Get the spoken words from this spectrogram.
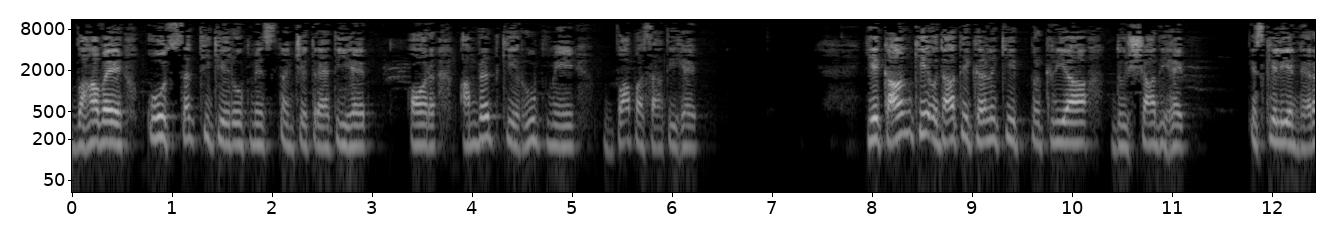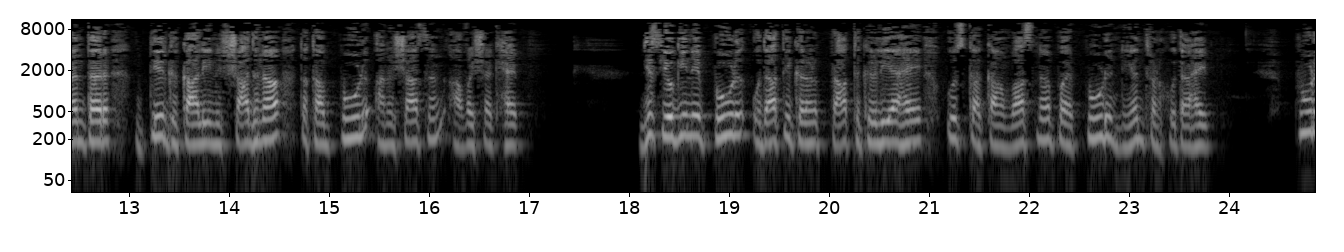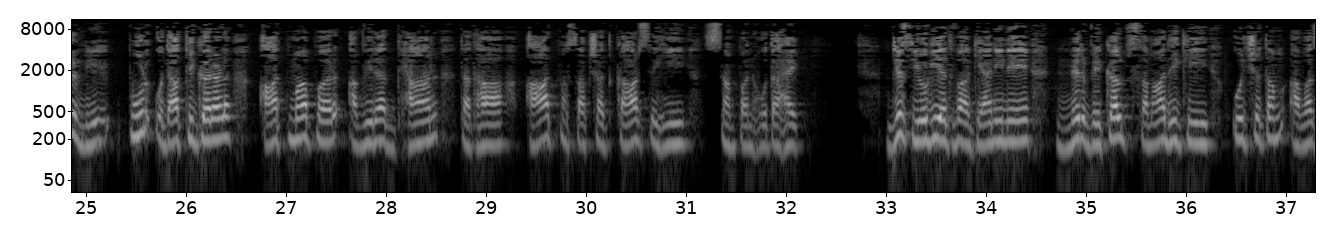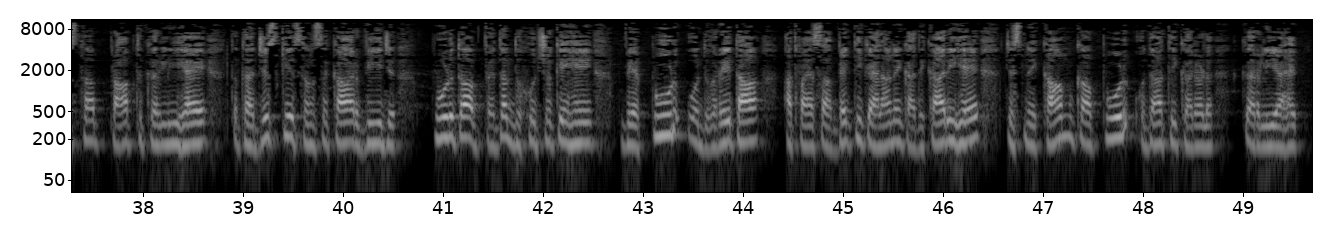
वहाँ वह ओस शक्ति के रूप में संचित रहती है और अमृत के रूप में वापस आती है। ये काम के उदातीकरण की प्रक्रिया दुशादी है। इसके लिए निरंतर दीर्घकालीन साधना तथा पूर्ण अनुशासन आवश्यक है। जिस योगी ने पूर्ण उदातीकरण प्राप्त कर लिया है, उसका काम वासना पर पूर्ण नियंत्रण होता है। पूर्ण पूर्ण उदातीकरण आत्मा पर अविरत ध्यान तथा आत्म साक्षात्कार से ही संपन्न होता है। जिस योगी अथवा ज्ञानी ने निर्विकल्प समाधि की उच्चतम अवस्था प्राप्त कर ली है तथा जिसके संस्कार बीज पूर्णता विदग्ध हो चुके हैं। वे पूर्ण उर्ध्वरेता अथवा ऐसा व्यक्ति कहलाने का अधिकारी है, जिसने काम का पूर्ण उदातीकरण कर लिया है।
